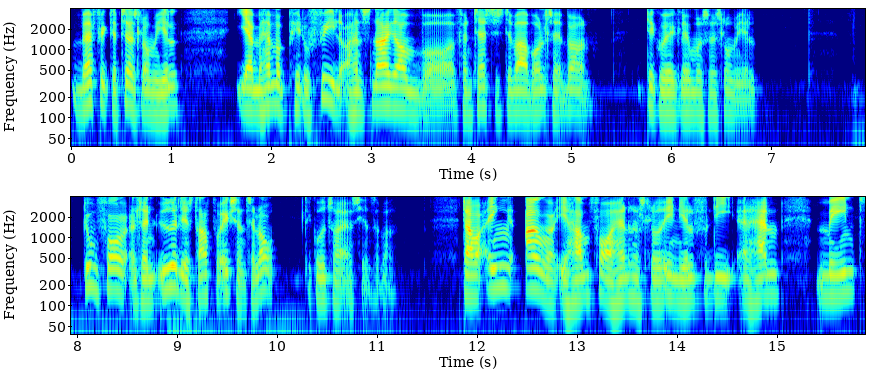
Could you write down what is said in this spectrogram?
Hvad fik dig til at slå mig ihjel? Jamen, han var pædofil, og han snakkede om, hvor fantastisk det var at voldtage børn. Det kunne jeg ikke glemme, så jeg slog mig ihjel. Du får altså en yderligere straf på x antal år. Det godtager jeg, siger han så bare. Der var ingen anger i ham for, at han har slået en ihjel, fordi at han mente,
